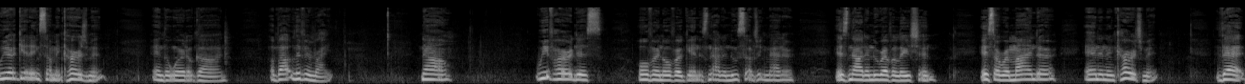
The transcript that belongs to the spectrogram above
we are getting some encouragement in the Word of God about living right. Now, we've heard this over and over again. It's not a new subject matter, it's not a new revelation. It's a reminder and an encouragement that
